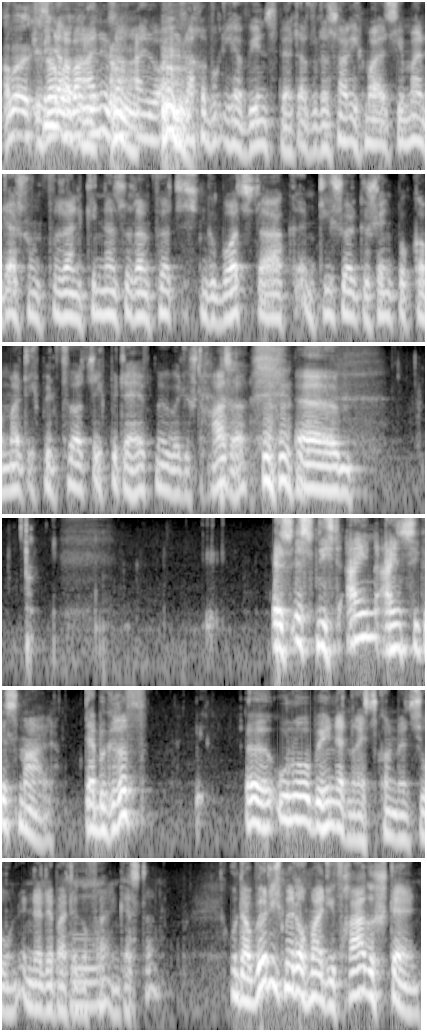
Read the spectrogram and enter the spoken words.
Aber ich, Ich sag finde mal, aber also- eine Sache, eine, eine Sache wirklich erwähnenswert. Also das sage ich mal als jemand, der schon von seinen Kindern zu seinem 40. Geburtstag ein T-Shirt geschenkt bekommen hat. Ich bin 40, bitte helft mir über die Straße. ähm, es ist nicht ein einziges Mal der Begriff äh, UNO-Behindertenrechtskonvention in der Debatte gefallen gestern. Und da würde ich mir doch mal die Frage stellen,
